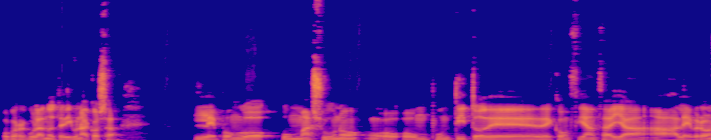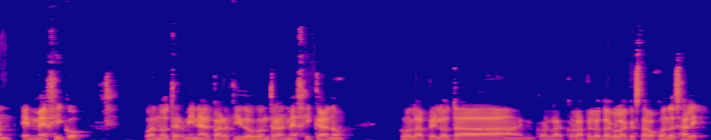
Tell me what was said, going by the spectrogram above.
poco reculando. Te digo una cosa, le pongo un más uno o, un puntito de, confianza ahí a, Lebron en México cuando termina el partido contra el mexicano con la pelota con la, pelota con la que estaba jugando sale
